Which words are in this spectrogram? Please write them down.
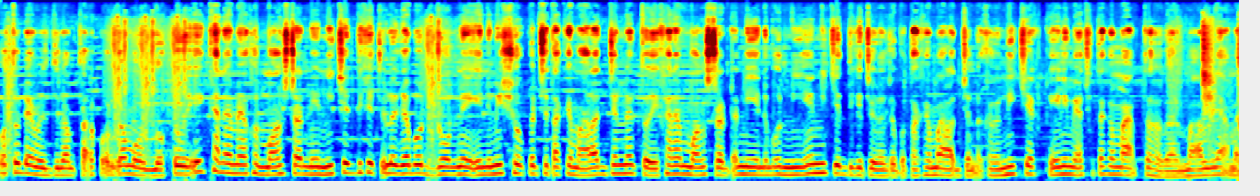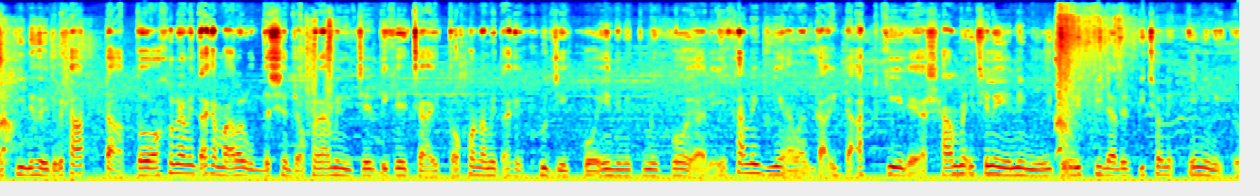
কত ড্যামেজ দিলাম, তারপর গা মরলো। তো এইখানে আমি এখন মনস্টার নিয়ে নিচের দিকে চলে যাব ড্রোনে এনিমি শো করছে তাকে মারার জন্য। তো এখানে মনস্টারটা নিয়ে নেব, নিয়ে নিচের দিকে চলে যাব তাকে মারার জন্য। কারণ নিচে একটা এনিমি আছে, তাকে মারতে হবে। আর মারলে আমার কিল হয়ে যাবে সাতটা। তো তখন আমি তাকে মারার উদ্দেশ্যে যখন আমি নিচের দিকে যাই, তখন আমি তাকে খুঁজি কই এনিমি তুমি কই? আর এখানে গিয়ে আমার গাড়িটা আটকিয়ে যায়। আর সামনে ছিল এনিমি ওই তো ওই পিলারের পিছনে এনিমি তো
